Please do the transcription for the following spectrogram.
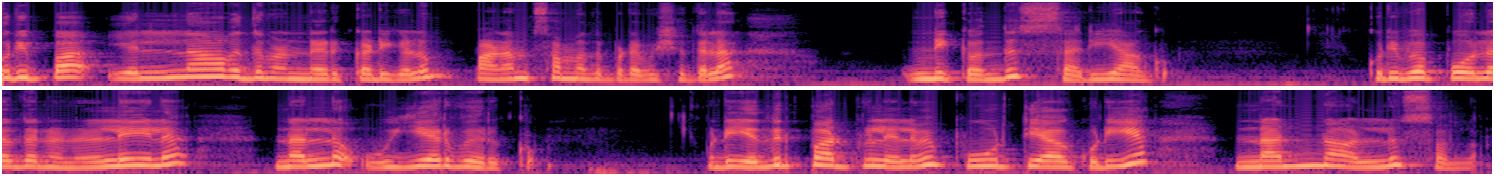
குறிப்பாக எல்லா விதமான நெருக்கடிகளும் பணம் சம்மந்தப்பட்ட விஷயத்தில் இன்றைக்கி வந்து சரியாகும். குறிப்பாக பொருளாதார நிலையில் நல்ல உயர்வு இருக்கும். உடைய எதிர்பார்ப்புகள் எல்லாமே பூர்த்தியாகக்கூடிய நன்னாள்னு சொல்லலாம்.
